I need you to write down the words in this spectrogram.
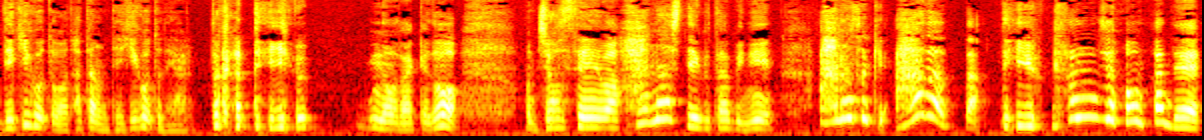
出来事はただの出来事である。とかっていうのだけど、女性は話していくたびに、あの時ああだったっていう感情まで、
